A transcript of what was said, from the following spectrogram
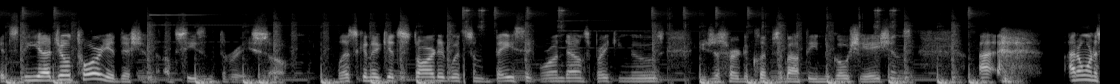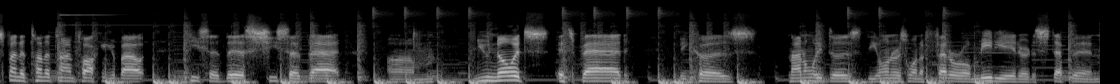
it's the uh, Joe Torre edition of season three. So let's gonna get started with some basic rundowns, breaking news. You just heard the clips about the negotiations. I, I don't want to spend a ton of time talking about he said this, she said that. Um, you know it's it's bad because not only does the owners want a federal mediator to step in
